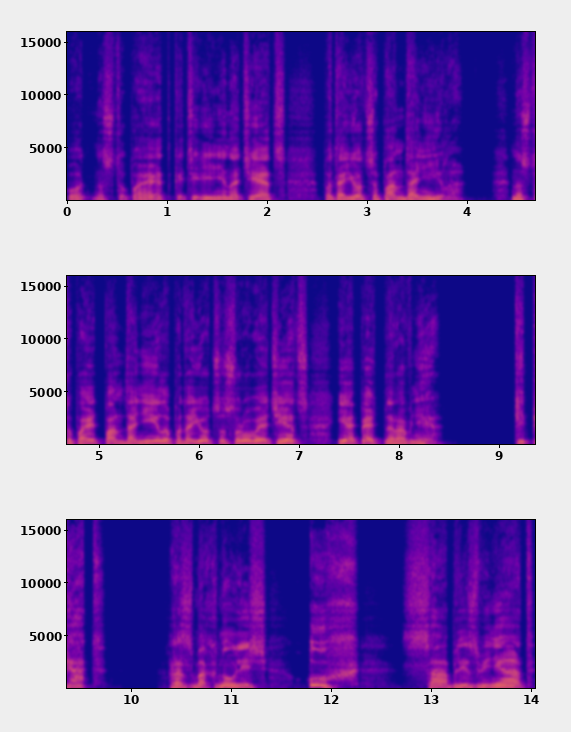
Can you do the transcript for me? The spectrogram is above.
Вот наступает Катеринин отец, подается пан Данила. Наступает пан Данила, подается суровый отец и опять наравне кипят, размахнулись, ух, сабли звенят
